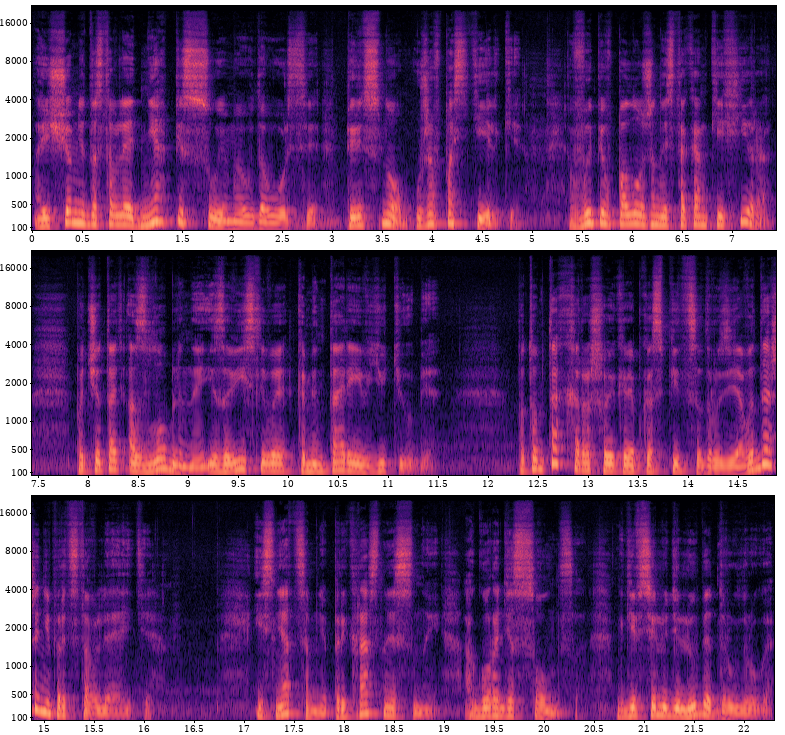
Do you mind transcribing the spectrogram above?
А еще мне доставляет неописуемое удовольствие перед сном, уже в постельке – выпив положенный стакан кефира, почитать озлобленные и завистливые комментарии в Ютубе. Потом так хорошо и крепко спится, друзья, вы даже не представляете. И снятся мне прекрасные сны о городе солнца, где все люди любят друг друга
